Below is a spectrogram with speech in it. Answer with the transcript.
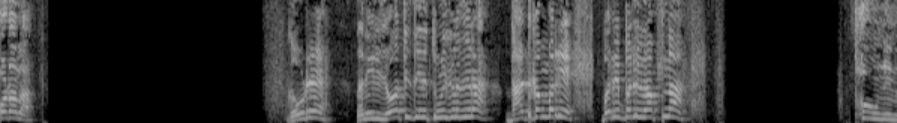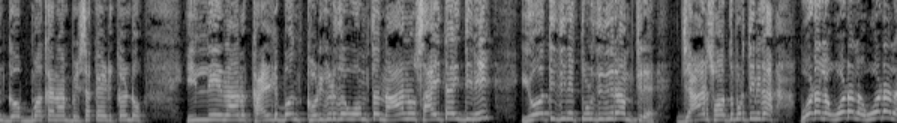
ಓಡಲ್ಲ. ಗೌಡ್ರೆ, ನಾನು ಇಲ್ಲಿ ಯೋತಿದ್ದೀನಿ ತುಳಿಗಿಳಿದಿರ ದಾಟ್ಕೊಂಬರ್ರಿ ಬರ್ರಿ. ಬರ್ರಿ ರಪ್ನ ಥೂ, ನಿನ್ ಗಬ್ಬಕನ ಬಿಸಕ ಹಿಡ್ಕೊಂಡು ಇಲ್ಲಿ ನಾನು ಕಳ್ಳಿ ಬಂದು ಕಡಿಗಿಡ್ದು ಅಂತ ನಾನು ಸಾಯ್ತಾ ಇದ್ದೀನಿ. ಯೋತಿದ್ದೀನಿ, ತುಳಿದಿದ್ದೀರಾ ಅಂತೀರಿ ಜಾಡ್ ಸೊತ್ತು ಬಿಡ್ತೀನಿ ಈಗ. ಓಡಲ್ಲ ಓಡಲ್ಲ ಓಡಲ್ಲ.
